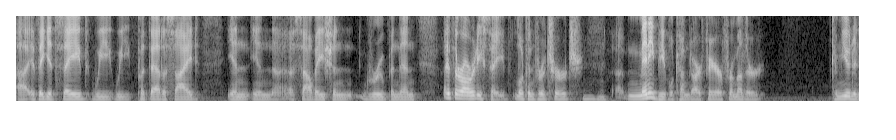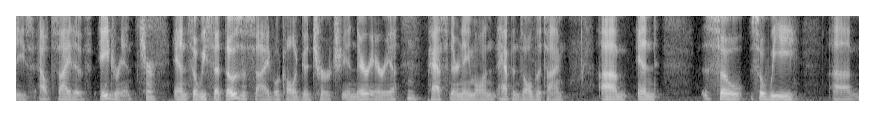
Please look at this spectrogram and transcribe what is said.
Uh, if they get saved, we we put that aside in in uh, a salvation group, and then if they're already saved, looking for a church, uh, many people come to our fair from other communities outside of Adrian. Sure. And so we set those aside. We'll call a good church in their area, pass their name on. Happens all the time, um, and so so we um,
